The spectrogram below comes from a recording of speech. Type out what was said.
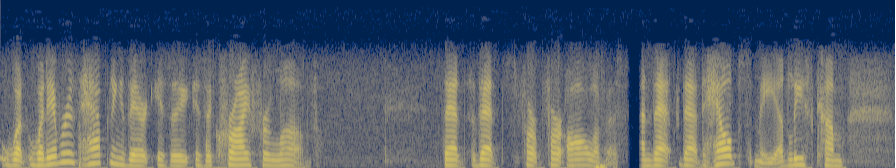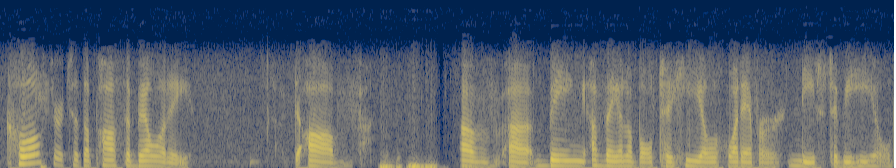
what whatever is happening there is a is a cry for love. That that's for for all of us, and that that helps me at least come closer to the possibility of of uh, being available to heal whatever needs to be healed.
